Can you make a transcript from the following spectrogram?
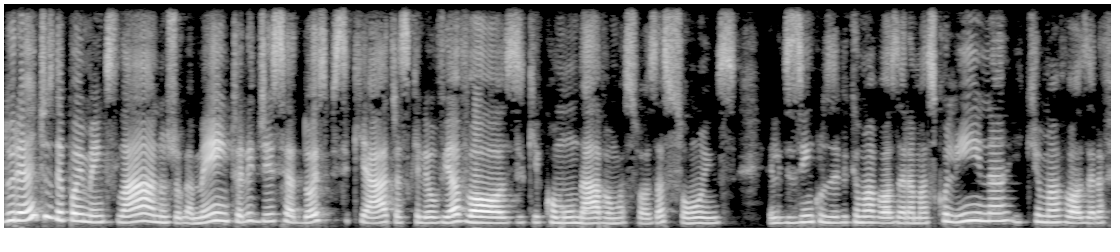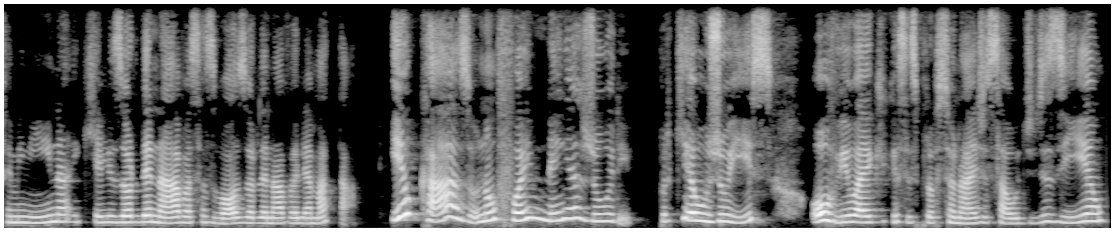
Durante os depoimentos lá no julgamento, ele disse a dois psiquiatras que ele ouvia vozes que comandavam as suas ações. Ele dizia, inclusive, que uma voz era masculina e que uma voz era feminina e que eles ordenavam, essas vozes ordenavam ele a matar. E o caso não foi nem a júri, porque o juiz ouviu aí o que esses profissionais de saúde diziam,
